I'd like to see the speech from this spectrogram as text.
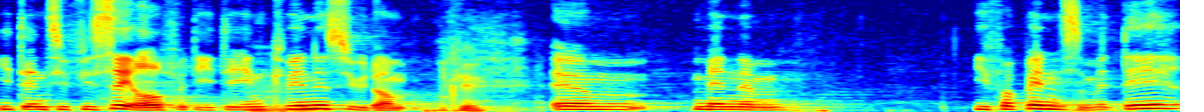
identificeret, fordi det er en kvindesygdom. Okay. Øhm, men øhm, i forbindelse med det,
